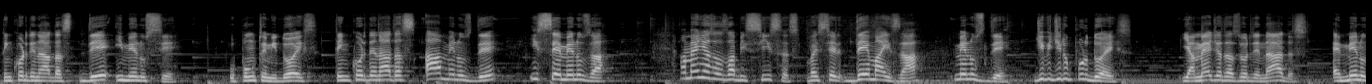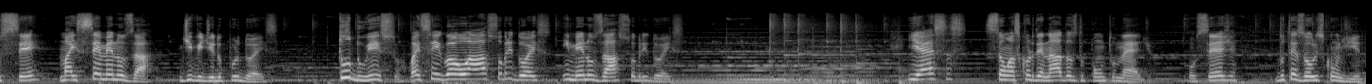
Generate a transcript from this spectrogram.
tem coordenadas D e menos C. O ponto M2 tem coordenadas A menos D e C menos A. A média das abscissas vai ser D mais A menos D, dividido por 2. E a média das ordenadas é menos C mais C menos A, dividido por 2. Tudo isso vai ser igual a A sobre 2 e menos A sobre 2. E essas são as coordenadas do ponto médio, ou seja, do tesouro escondido.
